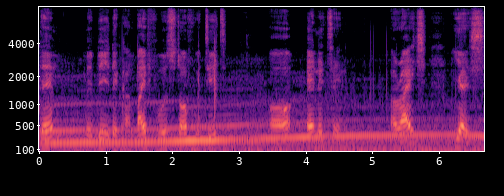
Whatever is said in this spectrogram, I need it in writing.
them. Maybe they can buy food stuff with it or anything. All right. Yes.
